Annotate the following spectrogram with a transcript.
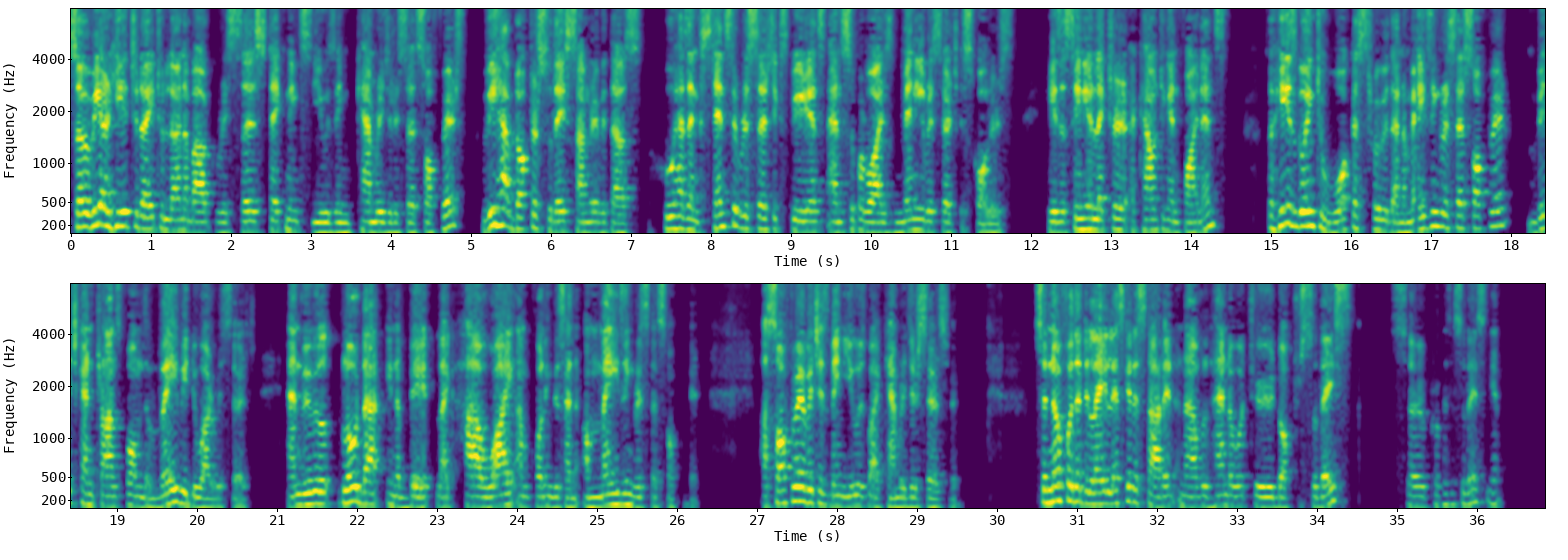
So we are here today to learn about research techniques using Cambridge Research Softwares. We have Dr. Sudesh Sangre with us, who has an extensive research experience and supervised many research scholars. He is a senior lecturer accounting and finance. So he is going to walk us through an amazing research software which can transform the way we do our research. And we will explore that in a bit, like how, why I'm calling this an amazing research software. A software which is being used by Cambridge Research. So no further delay, let's get it started and I will hand over to Dr. Sudesh. So Professor Sudesh, yeah.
